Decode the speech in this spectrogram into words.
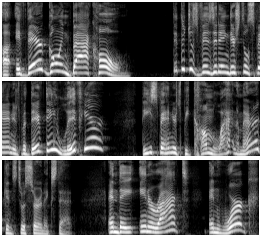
Uh, if they're going back home, they're just visiting, they're still Spaniards, but if they live here, these Spaniards become Latin Americans to a certain extent. And they interact and work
